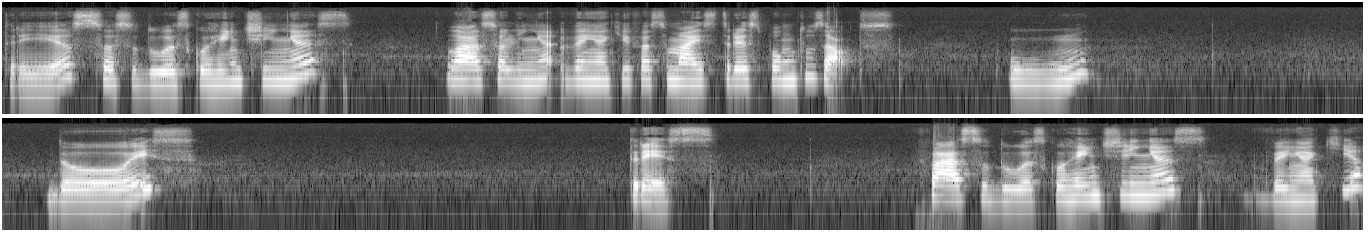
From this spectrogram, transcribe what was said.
três, faço duas correntinhas, laço a linha, venho aqui e faço mais três pontos altos. Um, dois, três. Faço duas correntinhas, venho aqui, ó,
